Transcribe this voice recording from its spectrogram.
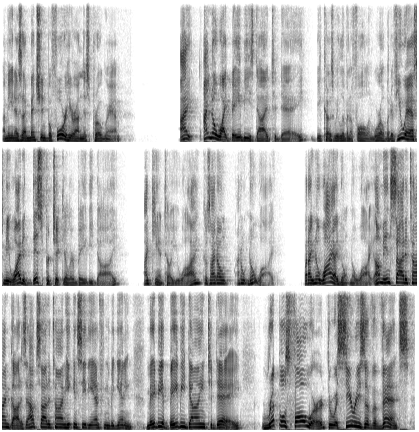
I mean, as I mentioned before here on this program, I, I know why babies died today because we live in a fallen world. But if you ask me why did this particular baby die, I can't tell you why because I don't I don't know why. But I know why I don't know why. I'm inside of time, God is outside of time. He can see the end from the beginning. Maybe a baby dying today ripples forward through a series of events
